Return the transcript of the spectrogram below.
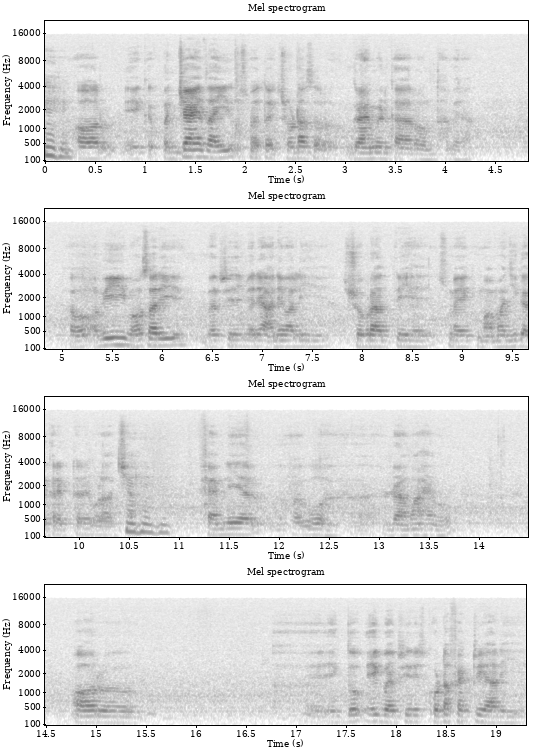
हम्म, हम्म, और एक पंचायत आई उसमें तो एक छोटा सा ग्रामीण का रोल था मेरा। और अभी बहुत सारी वेब सीरीज़ मेरे आने वाली हैं। शुभरात्रि है उसमें एक मामा जी का करेक्टर है बड़ा अच्छा। हम्म, हम्म, वो ड्रामा है वो। और एक दो एक वेब सीरीज़ कोटा फैक्ट्री आ रही है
